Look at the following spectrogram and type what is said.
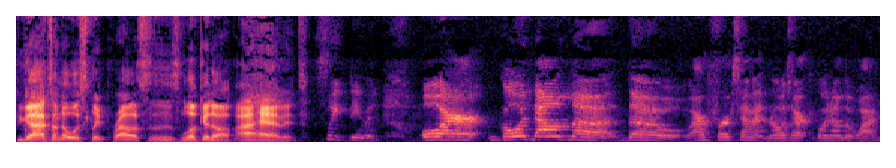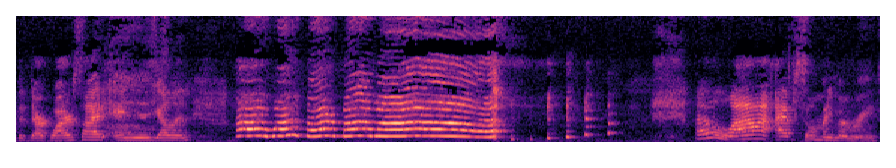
you guys don't know what sleep paralysis is, look it up. I have it. sleep demon. Or going down the the our first time at Noah's Ark, going down the wa- the dark water slide, and you're yelling, "I want my mama!" I have a lot. I have so many memories.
